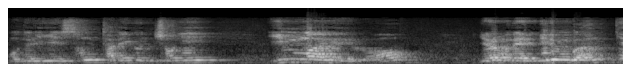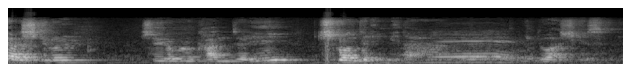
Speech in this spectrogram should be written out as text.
오늘 이 성탄의 근총이 임마누엘로 여러분의 믿음과 함께 하시기를 주 여러분을 간절히 축원드립니다. 기도하시겠습니다.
